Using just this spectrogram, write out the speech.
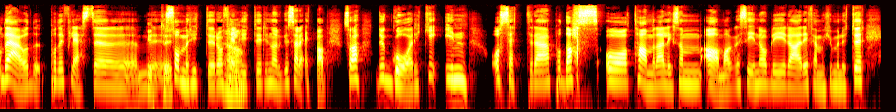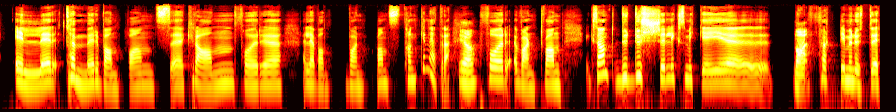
og det er jo på de fleste eh, Hytter. sommerhytter og Ja. fjellhytter i Norge, så er det ett bad. Så du går ikke inn og setter deg på dass og tar med deg liksom A-magasinet og blir der i 25 minutter, eller tømmer varmtvannskranen for eh, Eller vann, varmtvannstanken, heter det. Ja. For varmtvann. Ikke sant? Du dusjer liksom ikke i eh, Nei. 40 minutter.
